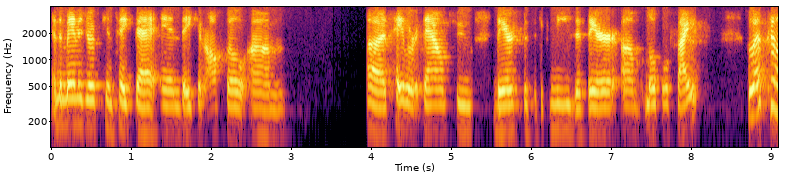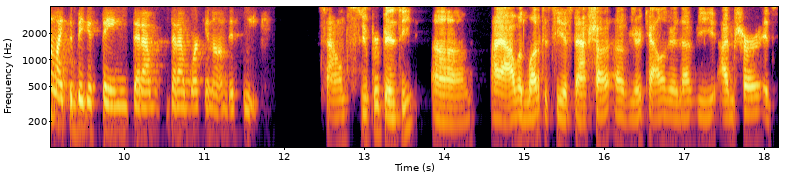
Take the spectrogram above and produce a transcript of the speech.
And the managers can take that and they can also um, uh, tailor it down to their specific needs at their um, local sites. So that's kind of like the biggest thing that I'm that I'm working on this week. Sounds super busy. Um, I, I would love to see a snapshot of your calendar. That'd be, I'm sure it's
